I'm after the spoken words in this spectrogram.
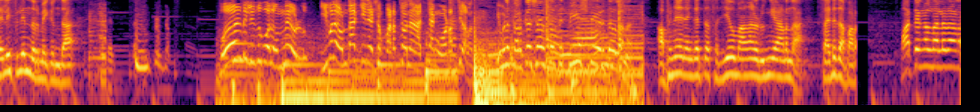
ടെലിഫിലിം നിർമ്മിക്കുന്നത്. വേൾഡിൽ ഇതുപോലെ ഒന്നേ ഉള്ളൂ. ഇവളെ ഉണ്ടാക്കിയ ശേഷം പടച്ചോനെ അച്ഛൻ ഉടച്ചു കളഞ്ഞു. ഇവൾ തർക്കശാസ്ത്രത്തിൽ പി എടുത്തവളാണ്. അഭിനയ രംഗത്ത് സജീവമാകാൻ ഒരുങ്ങുകയാണെന്ന് സരിത പറഞ്ഞു മാറ്റങ്ങൾ നല്ലതാണ്.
